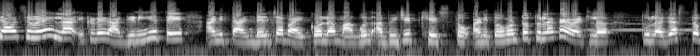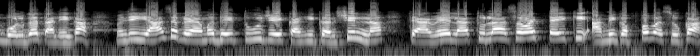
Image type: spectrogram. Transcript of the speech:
त्याच वेळेला इकडे रागिणी येते आणि तांडेलच्या बायकोला मागून अभिजित खेचतो. आणि तो म्हणतो तुला काय वाटलं? तुला जास्त बोलगत आले का? म्हणजे या सगळ्यामध्ये तू जे काही करशील ना त्यावेळेला तुला असं वाटतंय की आम्ही गप्प बसू का?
